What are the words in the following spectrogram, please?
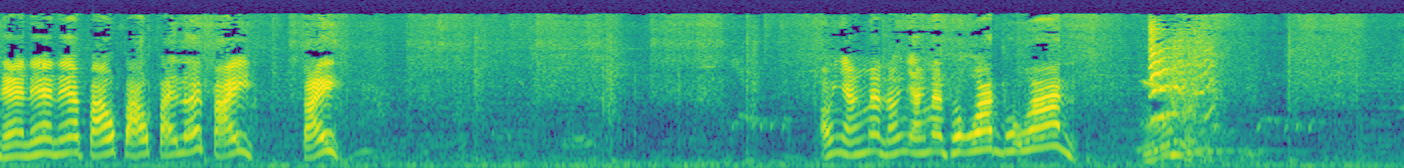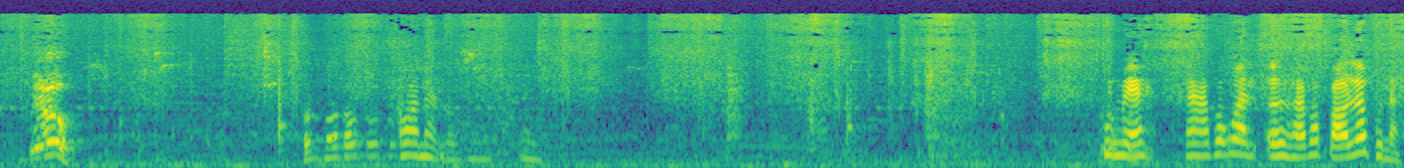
แน่แน่แน่เป๋าเป๋าไปเลยไป ไป เอาหยังนั่นเอาหยังนั่นพวกว่านพวกว่าน ถอนถอนถอนถอนเอาอันนั้นออกมาอืมคุณแม่หาพกว่านเออหาพกเป๋าแล้วคุณน่ะ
